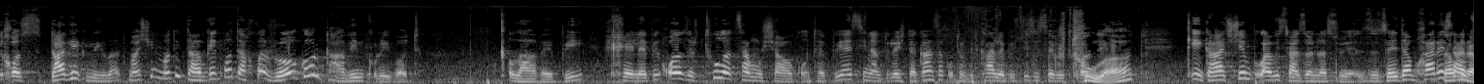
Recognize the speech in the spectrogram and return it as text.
იყოს დაგეგმილად, მაშინ მოდი დავგეგმოთ ახლა როგორ გავიმკრივოთ კლავები, ხელები, ყველაზე რთულად სამუშაო კუნთებია ეს სინამდვილეში და განსაკუთრებით ქალებისთვის ისე ვიტყოდი. რთულად? კი, გააჩნია კლავის რა ზონას ზედა მხარეს არა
